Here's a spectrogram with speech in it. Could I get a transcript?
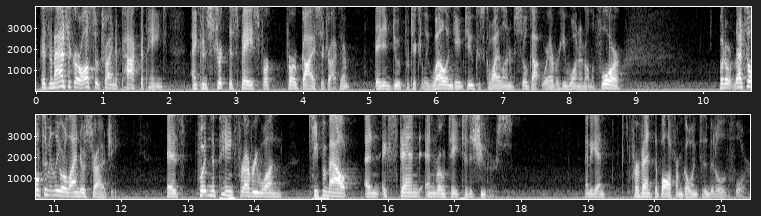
Because the Magic are also trying to pack the paint and constrict the space for, for guys to drive. They're, they did not do it particularly well in game two because Kawhi Leonard still got wherever he wanted on the floor. But that's ultimately Orlando's strategy is foot in the paint for everyone, keep them out, and extend and rotate to the shooters. And again, prevent the ball from going to the middle of the floor.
